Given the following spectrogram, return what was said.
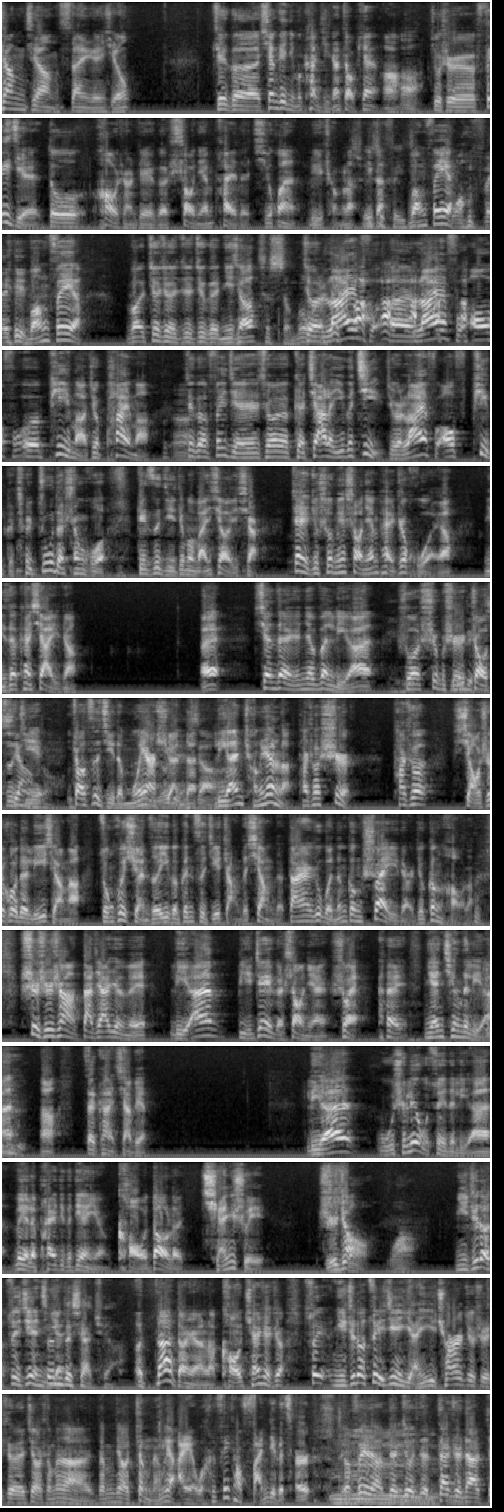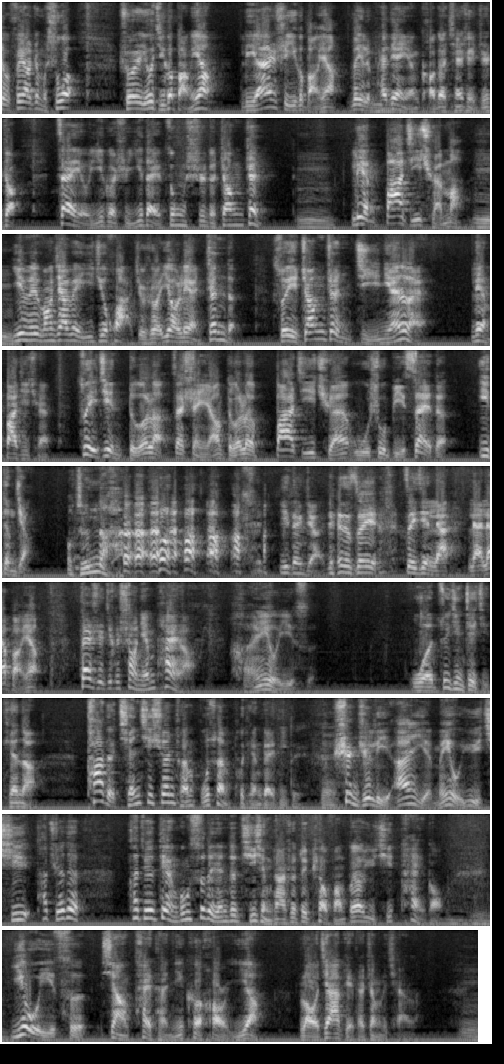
锵锵三人行，这个先给你们看几张照片啊，啊。就是菲姐都号上这个少年派的奇幻旅程了。你看谁是菲姐？王菲啊，王菲。王菲啊，王这这这这个你瞧，这什么就 life 呃 life of 呃 P 嘛，就派嘛。嗯。这个菲姐说给加了一个 G，就是 life of pig，这猪的生活，给自己这么玩笑一下，这也就说明少年派之火呀。你再看下一张，哎，现在人家问李安说是不是照自己照自己的模样选的？李安承认了，他说是，他说小时候的理想啊，总会选择一个跟自己长得像的，当然如果能更帅一点就更好了。事实上，大家认为李安比这个少年帅，年轻的李安啊。再看下边，李安五十六岁的李安，为了拍这个电影，考到了潜水执照。哇，你知道最近真演的下去啊？呃，那当然了，考潜水证。所以你知道最近演艺圈就是说叫什么呢？咱们叫正能量。哎呀，我非常烦这个词儿，就非常就就但是呢，就非要这么说，说有几个榜样，李安是一个榜样，为了拍电影考到潜水执照。再有一个是一代宗师的张震，嗯，练八极拳嘛，嗯因为王家卫一句话就是说要练真的，所以张震几年来练八极拳，最近得了在沈阳得了八极拳武术比赛的一等奖。哦，真的啊，一等奖，所以最近俩俩俩榜样。但是这个少年派啊很有意思。我最近这几天呢，他的前期宣传不算铺天盖地，对对甚至李安也没有预期，他觉得他觉得电影公司的人都提醒他说，对票房不要预期太高。又一次像泰坦尼克号一样，老家给他挣了钱了。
